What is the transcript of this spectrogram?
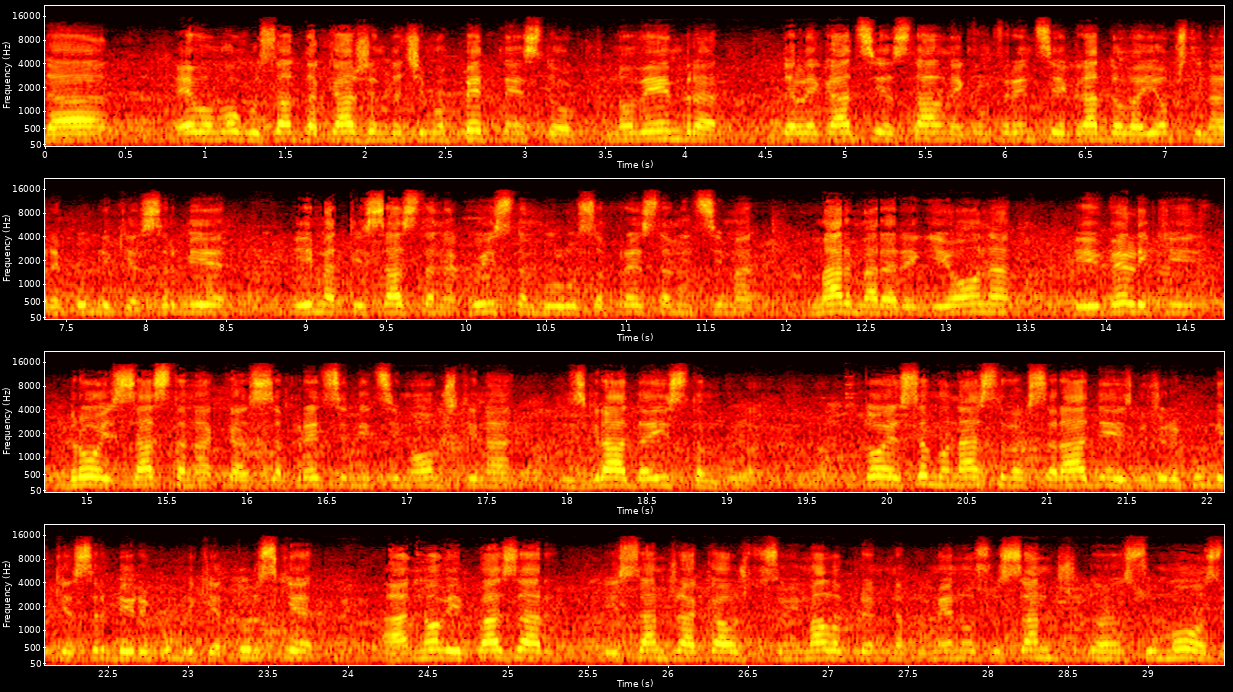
da evo mogu sad da kažem da ćemo 15. novembra delegacija stalne konferencije gradova i opština Republike Srbije imati sastanak u Istanbulu sa predstavnicima Marmara regiona i veliki broj sastanaka sa predsjednicima opština iz grada Istanbula. To je samo nastavak saradnje između Republike Srbije i Republike Turske, a Novi Pazar i Sanđa, kao što sam i malo pre napomenuo, su, Sanđ, su most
